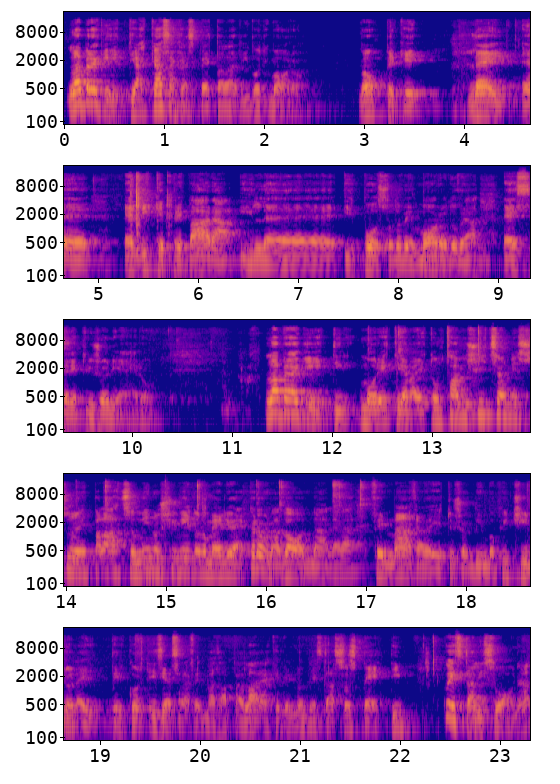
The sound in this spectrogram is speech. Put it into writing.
La Braghetti è a casa che aspetta l'arrivo di Moro, no? Perché lei eh, è lì che prepara il, eh, il posto dove Moro dovrà essere prigioniero. La Braghetti, Moretti aveva detto non fa amicizia con nessuno nel palazzo, meno ci vedono meglio è, però una donna l'aveva fermata, aveva detto c'è il bimbo piccino, lei per cortesia si era fermata a parlare anche per non destare sospetti, questa li suona,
